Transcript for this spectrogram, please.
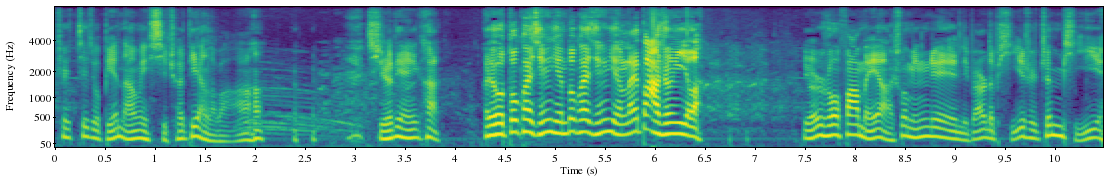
这这就别难为洗车店了吧啊！洗车店一看，哎呦，都快醒醒，都快醒醒，来大生意了。有人说发霉啊，说明这里边的皮是真皮，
